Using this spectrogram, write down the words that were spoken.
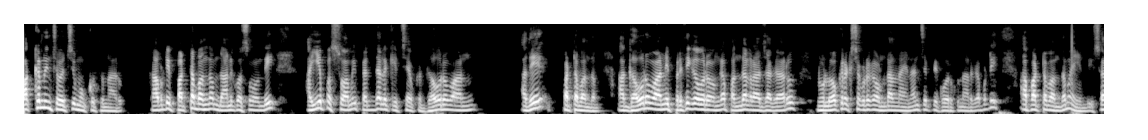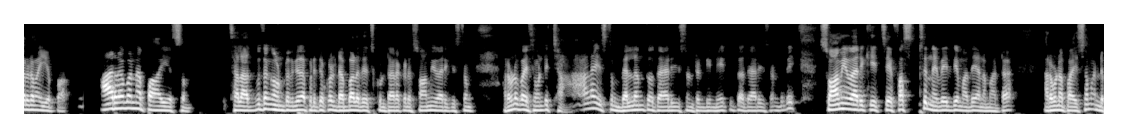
పక్క నుంచి వచ్చి మొక్కుతున్నారు. కాబట్టి పట్టబంధం దానికోసం ఉంది. అయ్యప్ప స్వామి పెద్దలకు ఇచ్చే ఒక గౌరవాన్ని అదే పట్టబంధం. ఆ గౌరవాన్ని ప్రతి గౌరవంగా పందల రాజా గారు నువ్వు లోకరక్షకుడిగా ఉండాలి నాయన అని చెప్పి కోరుకున్నారు కాబట్టి ఆ పట్టబంధం అయింది. శరణమయ్యప్ప. అరవణ పాయసం. చాలా అద్భుతంగా ఉంటుంది కదా ప్రతి ఒక్కరు డబ్బాలు తెచ్చుకుంటారు. అక్కడ స్వామివారికి ఇష్టం. అరవణ పాయసం అంటే చాలా ఇష్టం. బెల్లంతో తయారు చేసినటువంటి నేతితో తయారు చేసి ఉంటుంది. స్వామివారికి ఇచ్చే ఫస్ట్ నైవేద్యం అదే అనమాట అరుణ పాయసం అండ్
